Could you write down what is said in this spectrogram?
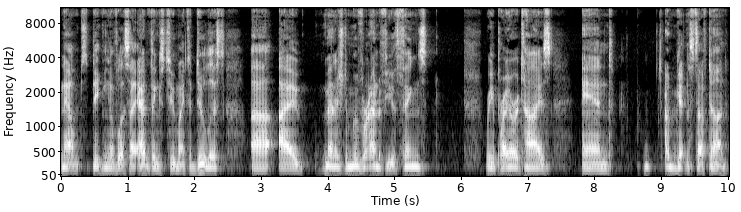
now, speaking of lists I add things to my to do list, uh, I managed to move around a few things, reprioritize, and I'm getting stuff done.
